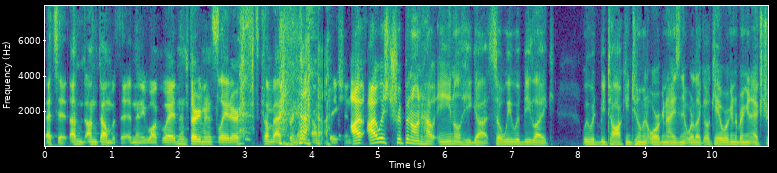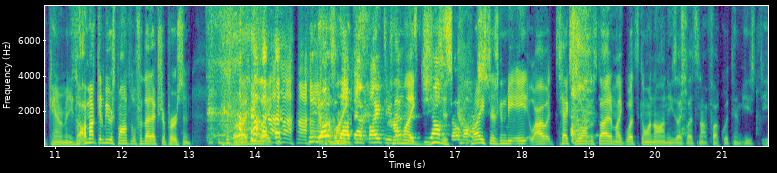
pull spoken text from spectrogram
That's it. I'm I'm done with it. And then he'd walk away, and then 30 minutes later, it's come back for another conversation. I I was tripping on how anal he got. So we would be like, we would be talking to him and organizing it. We're like, okay, we're gonna bring an extra cameraman. He's like, I'm not gonna be responsible for that extra person. Or I'd be like, He knows I'm about like- that fight, dude. I'm That like, pissed me off Jesus so much. Christ, there's gonna be eight. I would text Will on the side. I'm like, what's going on? He's like, let's not fuck with him. He's he,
